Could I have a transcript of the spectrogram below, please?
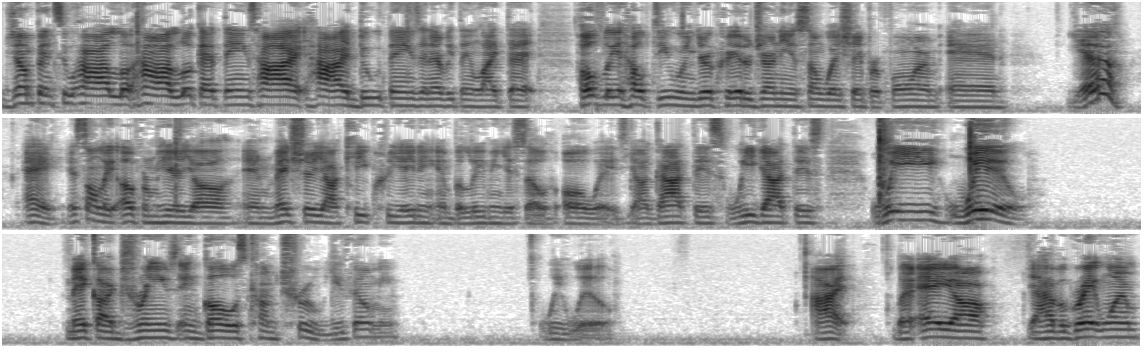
jump into how I look, how I look at things, how I, how I do things and everything like that. Hopefully it helped you in your creative journey in some way, shape or form. And yeah, hey, it's only up from here, y'all. And make sure y'all keep creating and believing yourself always. Y'all got this. We got this. We will make our dreams and goals come true. You feel me? We will. All right. But hey, y'all, y'all have a great one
